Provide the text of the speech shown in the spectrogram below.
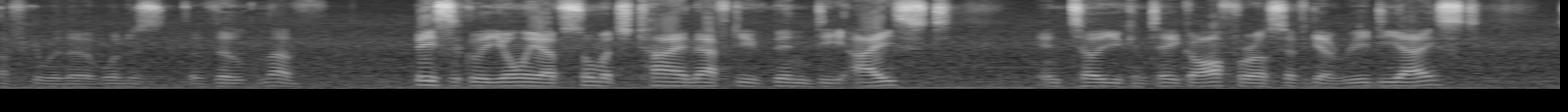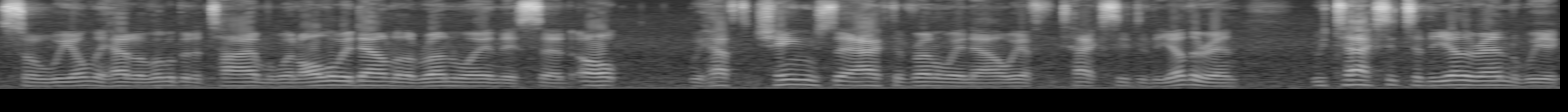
I forget what the what is the not. Basically, you only have so much time after you've been de-iced until you can take off, or else you have to get re-de-iced. So we only had a little bit of time. We went all the way down to the runway, and they said, "Oh, we have to change the active runway now. We have to taxi to the other end." We taxied to the other end. We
